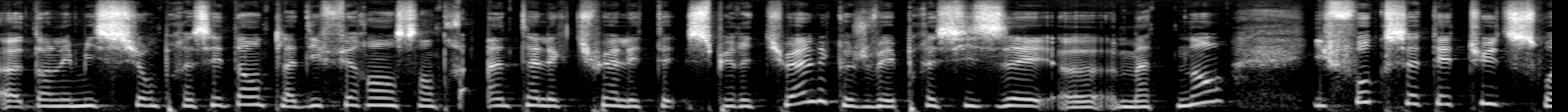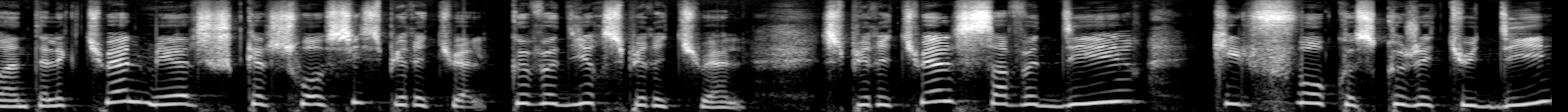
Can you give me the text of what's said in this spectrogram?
euh, dans l'émission précédente la différence entre intellectuel et spirituel, que je vais préciser euh, maintenant, il faut que cette étude soit intellectuelle, mais qu'elle soit aussi spirituelle. Que veut dire spirituel? Spirituel, ça veut dire qu'il faut que ce que j'étudie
